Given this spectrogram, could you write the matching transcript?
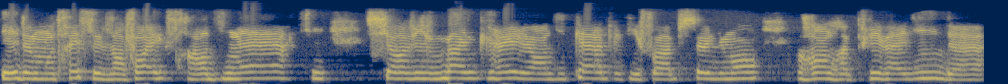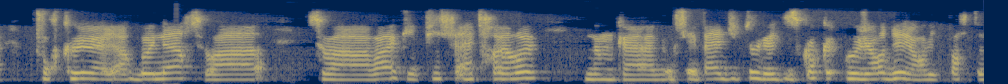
et de montrer ces enfants extraordinaires qui survivent malgré le handicap et qu'il faut absolument rendre plus valides euh, pour que leur bonheur soit soit voilà qu'ils puissent être heureux donc euh, donc c'est pas du tout le discours qu'aujourd'hui j'ai envie de porter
